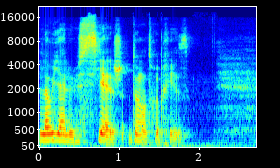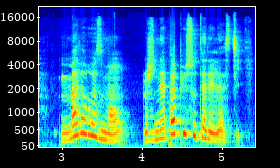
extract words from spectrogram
là où il y a le siège de l'entreprise. Malheureusement, je n'ai pas pu sauter l'élastique.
